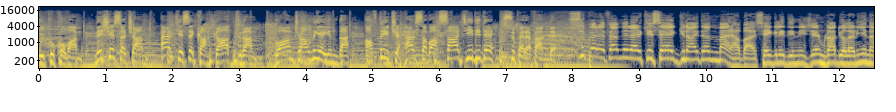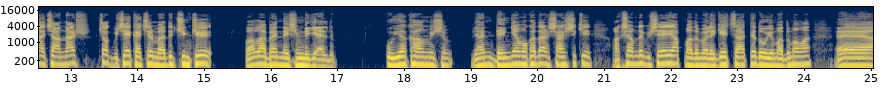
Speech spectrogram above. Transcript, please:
Uyku kovan, neşe saçan, herkese kahkaha attıran Doğan Canlı yayında hafta içi her sabah saat 7'de Süper FM'de. Süper FM'den herkese günaydın merhaba. Sevgili dinleyicilerim radyolarını yine açanlar çok bir şey kaçırmadı çünkü valla ben de şimdi geldim. Uyuyakalmışım yani dengem o kadar şaştı ki akşamda bir şey yapmadım öyle geç saatte de uyumadım ama e,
